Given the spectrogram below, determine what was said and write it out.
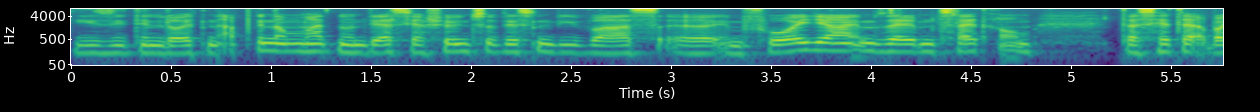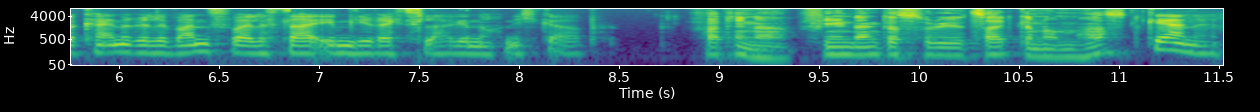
die sie den Leuten abgenommen hatten. Und wäre es ja schön zu wissen, wie war es äh, im Vorjahr im selben Zeitraum. Das hätte aber keine Relevanz, weil es da eben die Rechtslage noch nicht gab. Fatina, vielen Dank, dass du dir Zeit genommen hast. Gerne.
